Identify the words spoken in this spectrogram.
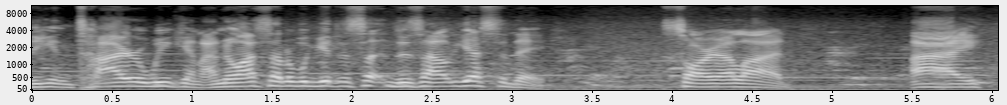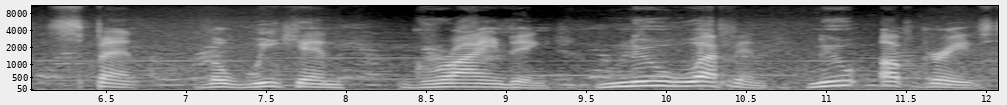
the entire weekend. I know I said I would get this, this out yesterday. Sorry, I lied. I spent the weekend grinding, new weapon, new upgrades.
